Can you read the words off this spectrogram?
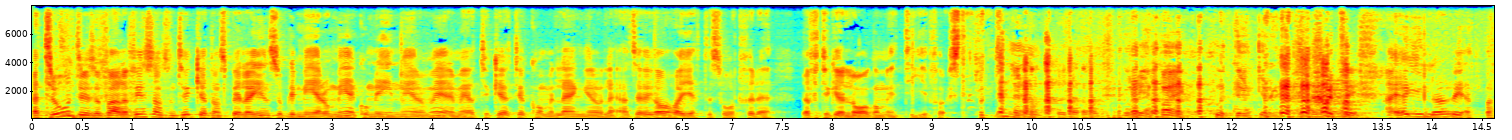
Jag tror inte det är så för alla. Det finns de som tycker att de spelar in så blir mer och mer, kommer in mer och mer. Men jag tycker att jag kommer längre och längre. Alltså jag har jättesvårt för det. Därför tycker jag lagom med tio föreställningar. Och repa i 70 veckor. Nej, jag gillar att repa.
